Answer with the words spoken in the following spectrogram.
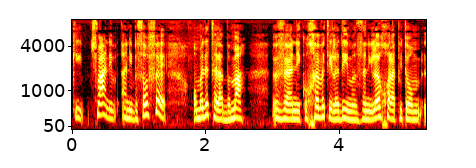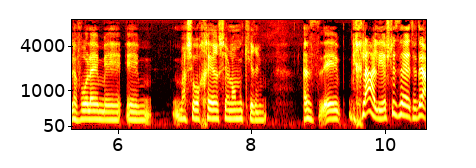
כי תשמע אני, אני בסוף אה, עומדת על הבמה ואני כוכבת ילדים אז אני לא יכולה פתאום לבוא להם אה, אה, משהו אחר שהם לא מכירים. אז אה, בכלל יש לזה אתה יודע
